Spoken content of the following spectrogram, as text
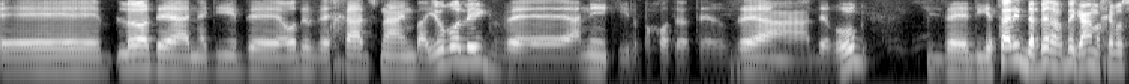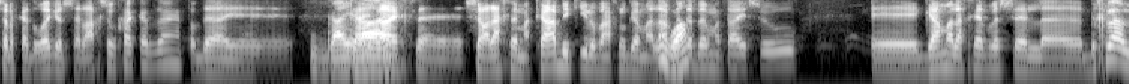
אה, לא יודע, נגיד אה, עוד איזה אחד, שניים ביורוליג, ואני כאילו פחות או יותר, זה הדירוג. ויצא לי לדבר הרבה גם עם החבר'ה של הכדורגל של אח שלך כזה, אתה יודע, אה, גיא רייך. אה, שהלך למכבי, כאילו, ואנחנו גם עליו. נדבר מתישהו. אה, גם על החבר'ה של, אה, בכלל,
